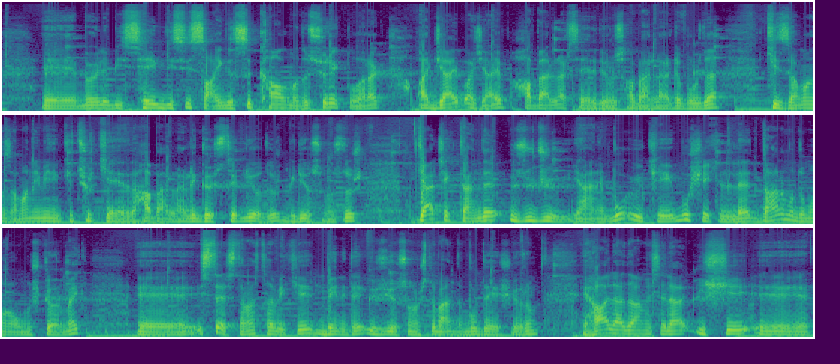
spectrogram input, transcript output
böyle bir sevgisi, saygısı kalmadı. Sürekli olarak acayip acayip haberler seyrediyoruz haberlerde burada. Ki zaman zaman eminim ki Türkiye'de de haberlerde gösteriliyordur, biliyorsunuzdur. Gerçekten de üzücü. Yani bu ülkeyi bu şekilde darmaduman olmuş görmek e, ister istemez tabii ki beni de üzüyor. Sonuçta ben de burada yaşıyorum. E, hala daha mesela işi e,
